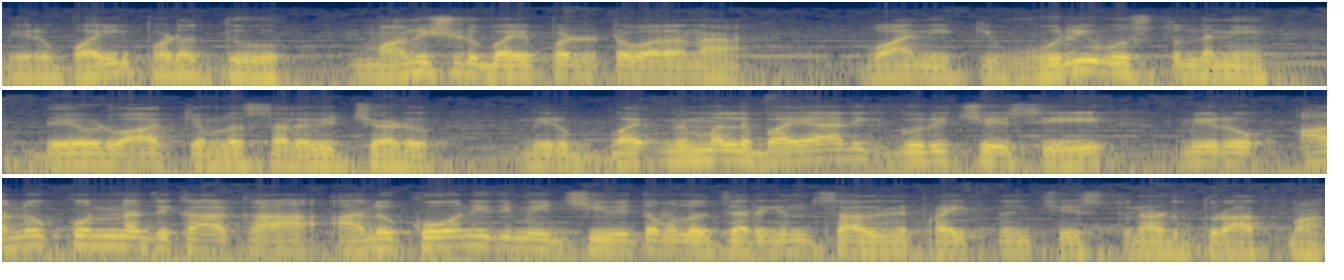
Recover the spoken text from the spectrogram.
మీరు భయపడద్దు మనుషుడు భయపడటం వలన వానికి ఉరి వస్తుందని దేవుడు వాక్యంలో సెలవిచ్చాడు. మీరు భయ మిమ్మల్ని భయానికి గురి చేసి మీరు అనుకున్నది కాక అనుకోనిది మీ జీవితంలో జరిగించాలని ప్రయత్నం చేస్తున్నాడు దురాత్మ.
